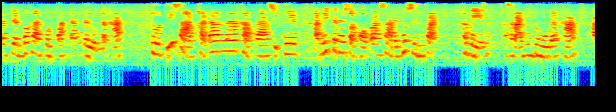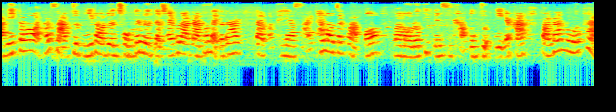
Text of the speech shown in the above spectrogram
ยังเป็นลวดลายคนปั้นดั้งเดิมนะคะ จุดที่สามค่ะด้านหน้าค่ะปราสีเทพ อันนี้เป็นในส่วนของปราสาทในยุคศิลปะ เขมรศาสนาฮินดูนะคะ อันนี้ก็ทั้งสามจุดนี้เราเดินชมได้เลยจะใช้เวลานานเท่าไหร่ก็ได้ตามอัธยาศัย ถ้าเราจะกลับก็มารอรถที่เต็นท์สีขาวตรงจุดนี้นะคะฝั่งด้านนู้นค่ะ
